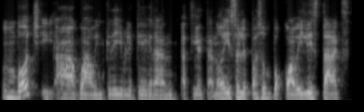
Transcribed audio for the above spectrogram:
un botch y, ah, wow, increíble, qué gran atleta, ¿no? Y eso le pasó un poco a Billy Starks.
